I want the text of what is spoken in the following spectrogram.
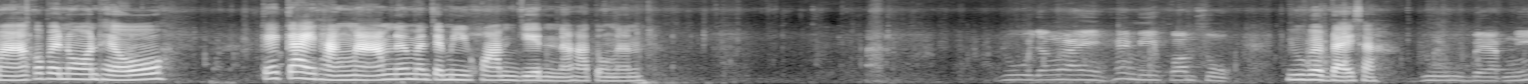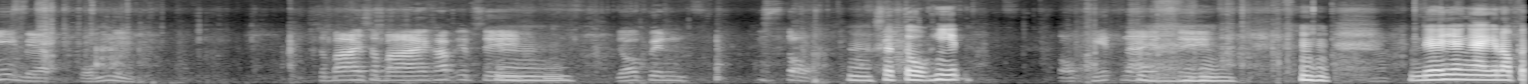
หมาก็ไปนอนแถว ใกล้ๆถังน้ำเนี่ยมันจะมีความเย็นนะคะ ตรงนั้น อยู่ยังไงให้มีความสุขอยู่แบบใดสะ อยู่แบบนี้แบบผมนี่ สบายสบายครับ FC อืมเดี๋ยวเป็นสโตกอืมสโตกฮิตตกคิดนะ FC เดี๋ยวยังไงเราไป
